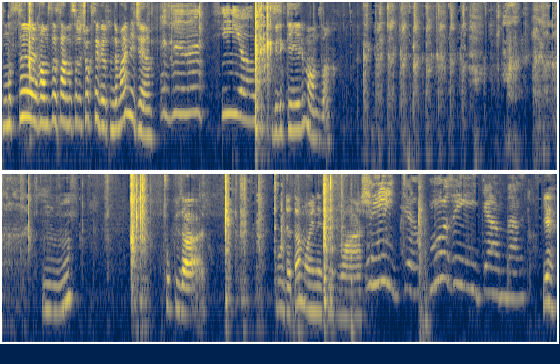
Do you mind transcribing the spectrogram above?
Mısır. Hamza sen mısırı çok seviyorsun değil mi anneciğim? Isırı yiyorum. Birlikte yiyelim mi Hamza? Hmm. Çok güzel. Burada da mayonezimiz var. Yiyeceğim. Muz yiyeceğim ben. Ye.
